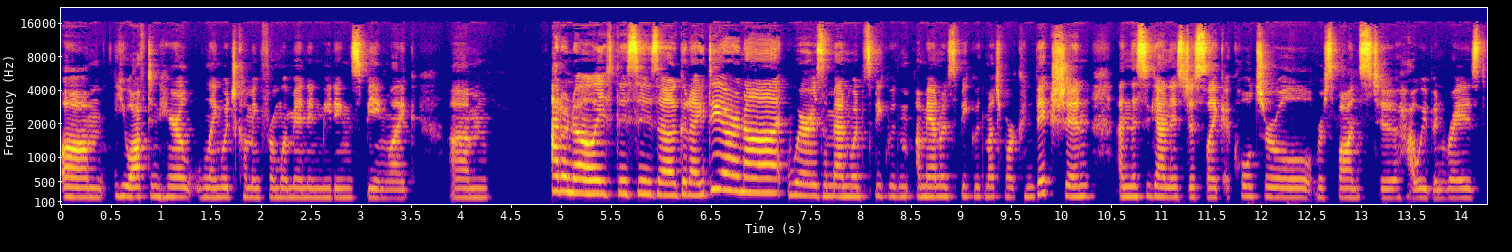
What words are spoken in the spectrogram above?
um, you often hear language coming from women in meetings being like um, I don't know if this is a good idea or not. Whereas a man would speak with a man would speak with much more conviction, and this again is just like a cultural response to how we've been raised.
